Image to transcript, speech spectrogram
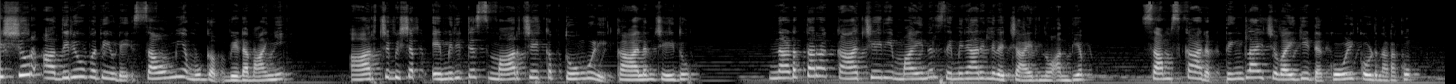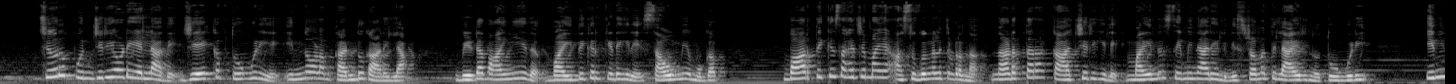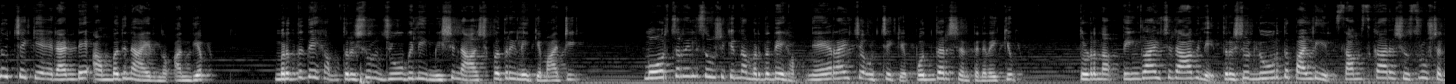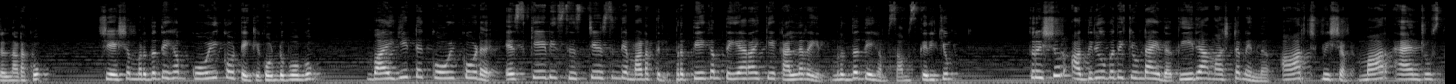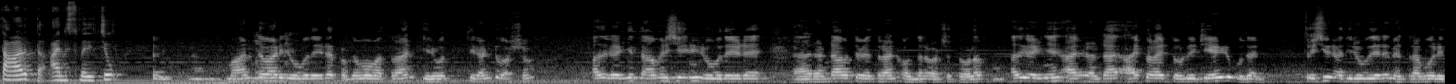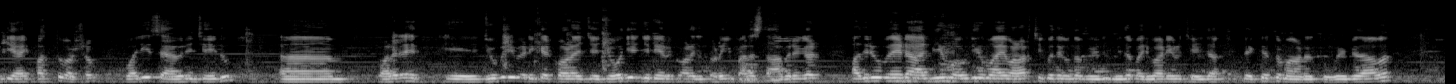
തൃശൂർ അതിരൂപതയുടെ സൗമ്യ മുഖം വിടവാങ്ങി. Archbishop emeritus Mar Jacob Thoomkuzhy കാലം ചെയ്തു. നടത്തറ കാച്ചേരി മൈനർ സെമിനാറിൽ വെച്ചായിരുന്നു അന്ത്യം. സംസ്കാരം തിങ്കളാഴ്ച വൈകിട്ട് കോഴിക്കോട് നടക്കും. ചെറു പുഞ്ചിരിയോടെയല്ലാതെ ജേക്കബ് തൂങ്കുഴിയെ ഇന്നോളം കണ്ടു കാണില്ല വിട വാങ്ങിയത് വൈദികർക്കിടയിലെ സൗമ്യമുഖം. വാർദ്ധക്യ സഹജമായ അസുഖങ്ങളെ തുടർന്ന് നടത്തറ കാച്ചേരിയിലെ മൈനർ സെമിനാരിൽ വിശ്രമത്തിലായിരുന്നു തൂങ്കുഴി. ഇന്നുച്ചയ്ക്ക് രണ്ട് അമ്പതിനായിരുന്നു അന്ത്യം. മൃതദേഹം തൃശൂർ ജൂബിലി മിഷൻ ആശുപത്രിയിലേക്ക് മാറ്റി. മോർച്ചറിയിൽ സൂക്ഷിക്കുന്ന മൃതദേഹം ഞായറാഴ്ച ഉച്ചയ്ക്ക് പൊതുദർശനത്തിന് വയ്ക്കും. തുടർന്ന് തിങ്കളാഴ്ച രാവിലെ തൃശൂർ ലൂർദ് പള്ളിയിൽ സംസ്കാര ശുശ്രൂഷകൾ നടക്കും. ശേഷം മൃതദേഹം കോഴിക്കോട്ടേക്ക് കൊണ്ടുപോകും. വൈകിട്ട് കോഴിക്കോട് എസ് കെ ഡി സിസ്റ്റേഴ്സിന്റെ മഠത്തിൽ പ്രത്യേകം തയ്യാറാക്കിയ കല്ലറയിൽ മൃതദേഹം സംസ്കരിക്കും. തൃശൂർ അതിരൂപതയ്ക്കുണ്ടായത് തീരാ നഷ്ടമെന്ന് arch bishop Mar Andrews Thazhath അനുസ്മരിച്ചു. മാനന്തവാടി രൂപതയുടെ പ്രഥമ മെത്രാൻ ഇരുപത്തിരണ്ട് വർഷം. അത് കഴിഞ്ഞ് താമരശ്ശേരി രൂപതയുടെ രണ്ടാമത്തെ മെത്രാൻ ഒന്നര വർഷത്തോളം. അത് കഴിഞ്ഞ് ആയിരത്തി തൊള്ളായിരത്തി തൊണ്ണൂറ്റി ഏഴ് മുതൽ തൃശ്ശൂർ അതിരൂപതയുടെ മെത്രാപോലിത്തിയായി പത്ത് വർഷം വലിയ സേവനം ചെയ്തു. വളരെ jubilee medical college Jyothi engineering college തുടങ്ങി പല സ്ഥാപനങ്ങൾ അതിരൂപതയുടെ ആത്മീയ ഭൗതികമായ വളർച്ചയ്ക്ക് ഉതകുന്ന വിവിധ പരിപാടികൾ ചെയ്ത വ്യക്തിത്വമാണ് തൂവി പിതാവ്.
